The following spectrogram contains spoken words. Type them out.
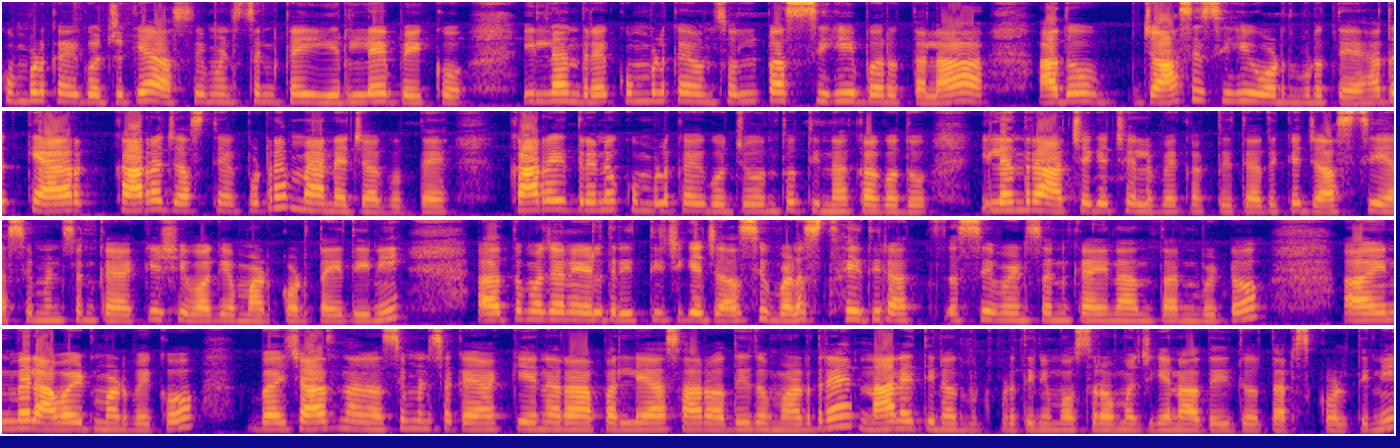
ಕುಂಬಳಕಾಯಿ ಗೊಜ್ಜಿಗೆ ಹಸಿಮೆಣಸಿನ್ಕಾಯಿ ಇರಲೇಬೇಕು. ಇಲ್ಲಾಂದರೆ ಕುಂಬಳಕಾಯಿ ಒಂದು ಸ್ವಲ್ಪ ಸಿಹಿ ಬರುತ್ತಲ್ಲ, ಅದು ಜಾಸ್ತಿ ಸಿಹಿ ಹೊಡೆದ್ಬಿಡುತ್ತೆ. ಅದು ಕ್ಯಾರ್, ಖಾರ ಜಾಸ್ತಿ ಹಾಕ್ಬಿಟ್ರೆ ಮ್ಯಾನೇಜ್ ಆಗುತ್ತೆ. ಖಾರ ಇದ್ರೇ ಕುಂಬಳಕಾಯಿ ಗೊಜ್ಜು ಅಂತೂ ತಿನ್ನೋಕ್ಕಾಗೋದು ಇಲ್ಲಾಂದರೆ ಆಚೆಗೆ ಚೆಲ್ಲಬೇಕಾಗ್ತೈತೆ ಅದಕ್ಕೆ ಜಾಸ್ತಿ ಹಸಿಮೆಣಸಿನ್ಕಾಯಿ ಹಾಕಿ ಶಿವಾಗೆ ಮಾಡ್ಕೊಡ್ತಾ ಇದ್ದೀನಿ. ತುಂಬ ಜನ ಹೇಳಿದ್ರೆ, ಇತ್ತೀಚೆಗೆ ಜಾಸ್ತಿ ಬಳಸ್ತಾ ಇದ್ದೀರಾ ಹಸಿಮೆಣಸಿನ್ಕಾಯಿನ ಅಂತ ಅಂದ್ಬಿಟ್ಟು. ಇನ್ಮೇಲೆ ಅವಾಯ್ಡ್ ಮಾಡಬೇಕು. ಬೈ ಚಾನ್ಸ್ ನಾನು ಹಸಿಮೆಣ್ಸಕಾಯಿ ಹಾಕಿ ಏನಾರ ಪಲ್ಯ, ಸಾರು ಅದು ಇದು ಮಾಡಿದ್ರೆ ನಾನೇ ತಿನ್ನೋದು ಬಿಟ್ಬಿಡ್ತೀನಿ. ಮೊಸರು, ಮಜ್ಜಿಗೆನೋ ಅದು ಇದು ತರಿಸ್ಕೊಳ್ತೀನಿ.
